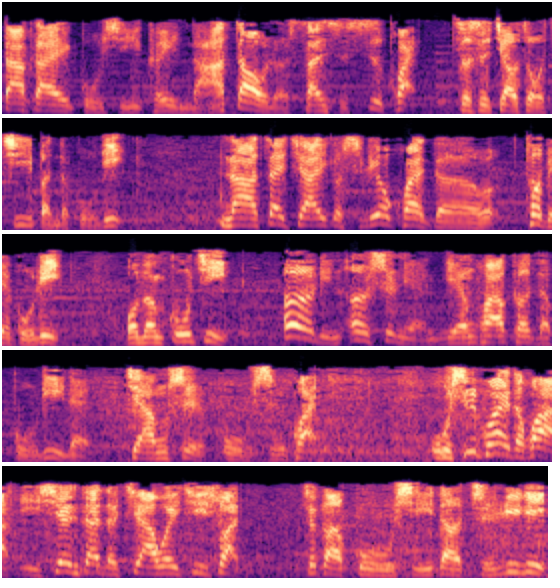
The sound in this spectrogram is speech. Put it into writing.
大概股息可以拿到了三十四块，这是叫做基本的鼓励。那再加一个十六块的特别鼓励。我们估计，二零二四年联发科的股利呢，将是五十块。五十块的话，以现在的价位计算，这个股息的值利率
